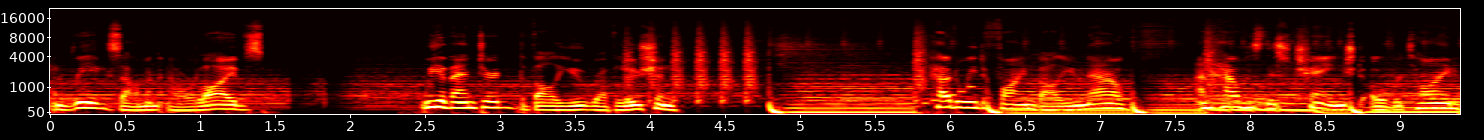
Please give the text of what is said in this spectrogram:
and re examine our lives. We have entered the value revolution. How do we define value now? And how has this changed over time?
